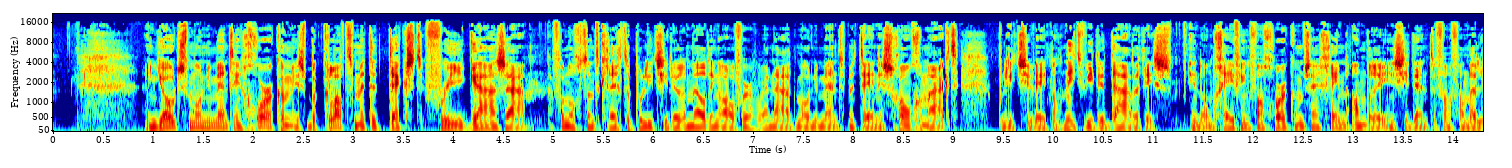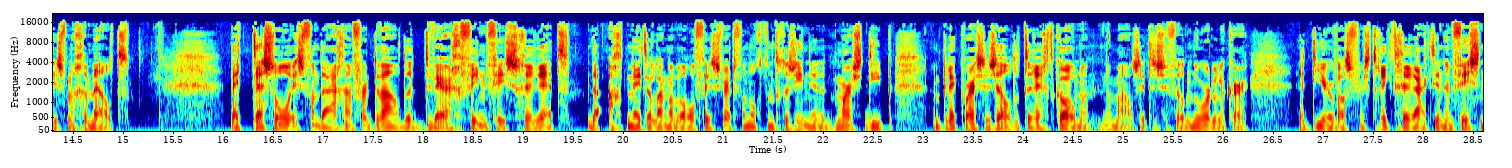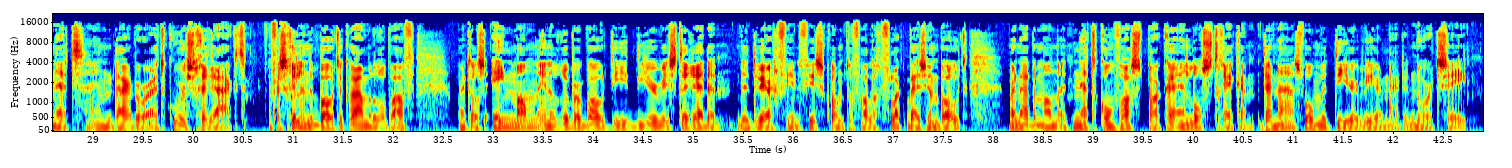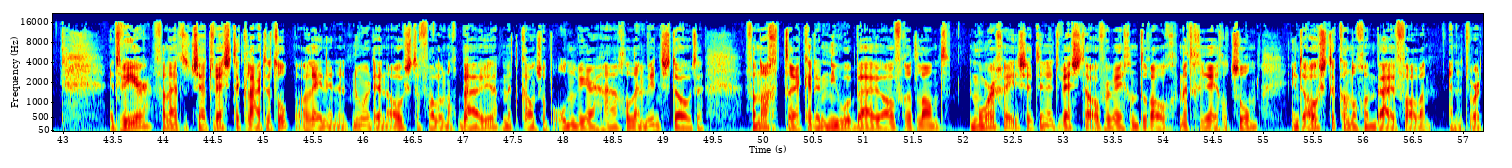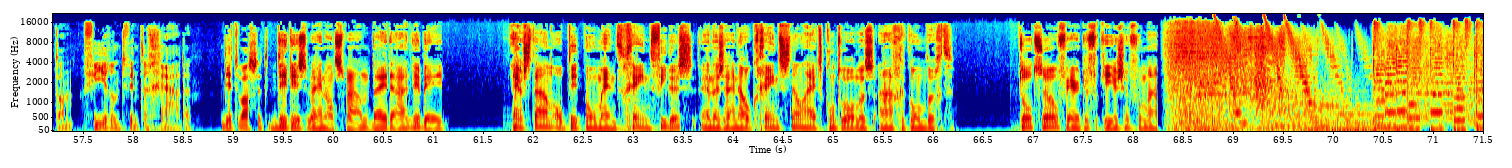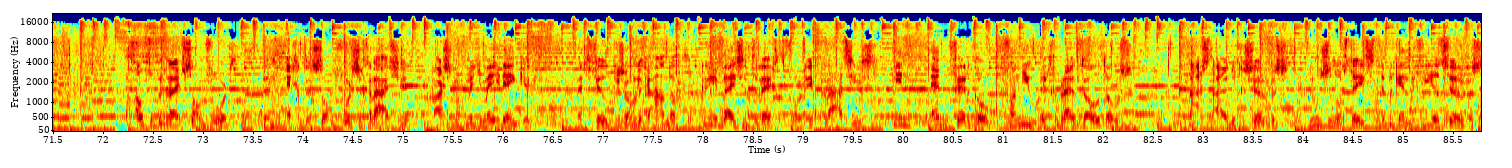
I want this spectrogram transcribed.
Een Joods monument in Gorkum is beklad met de tekst Free Gaza. Vanochtend kreeg de politie er een melding over, waarna het monument meteen is schoongemaakt. politie weet nog niet wie de dader is. In de omgeving van Gorkum zijn geen andere incidenten van vandalisme gemeld. Bij Tessel is vandaag een verdwaalde dwergvinvis gered. De acht meter lange walvis werd vanochtend gezien in het Marsdiep, een plek waar ze zelden terechtkomen. Normaal zitten ze veel noordelijker. Het dier was verstrikt geraakt in een visnet en daardoor uit koers geraakt. Verschillende boten kwamen erop af, maar het was één man in een rubberboot die het dier wist te redden. De dwergvinvis kwam toevallig vlak bij zijn boot, waarna de man het net kon vastpakken en lostrekken. Daarna zwom het dier weer naar de Noordzee. Het weer, vanuit het zuidwesten klaart het op. Alleen in het noorden en oosten vallen nog buien... met kans op onweer, hagel en windstoten. Vannacht trekken er nieuwe buien over het land. Morgen is het in het westen overwegend droog met geregeld zon. In het oosten kan nog een bui vallen en het wordt dan 24 graden. Dit was het. Dit is Wijnand bij de ANWB. Er staan op dit moment geen files en er zijn ook geen snelheidscontroles aangekondigd. Tot zover de verkeersinformatie. Autobedrijf Zandvoort. Een echte Zandvoortse garage waar ze nog met je meedenken. Met veel persoonlijke aandacht kun je bij ze terecht voor reparaties in en verkoop van nieuw en gebruikte auto's. Naast de huidige service doen ze nog steeds de bekende Fiat-service.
